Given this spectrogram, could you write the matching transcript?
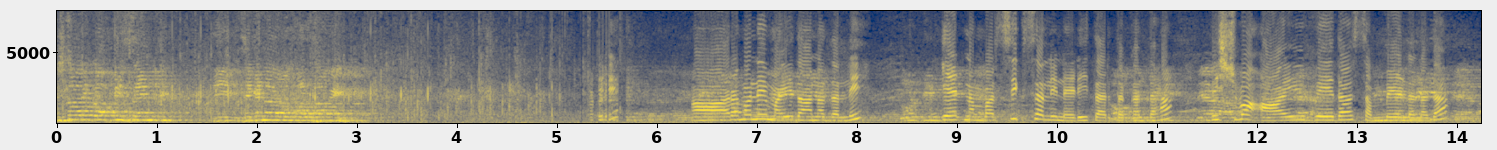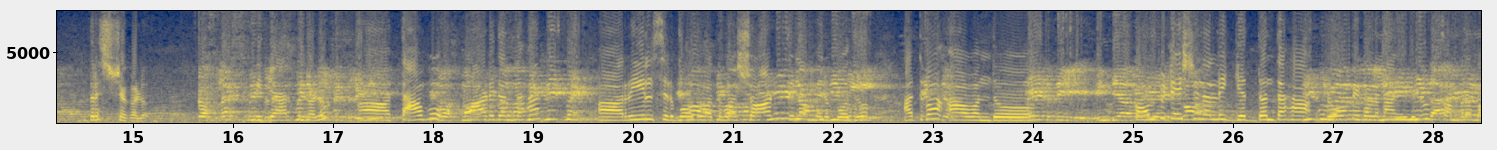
Historic of this scientific, the second hour World Summit. ಅರಮನೆ ಮೈದಾನದಲ್ಲಿ ಗೇಟ್ ನಂಬರ್ ಸಿಕ್ಸ್ ಅಲ್ಲಿ ನಡೀತಾ ಇರತಕ್ಕಂತಹ ವಿಶ್ವ ಆಯುರ್ವೇದ ಸಮ್ಮೇಳನದ ದೃಶ್ಯಗಳು ವಿದ್ಯಾರ್ಥಿಗಳು ತಾವು ಮಾಡಿದಂತಹ ರೀಲ್ಸ್ ಇರ್ಬೋದು ಅಥವಾ ಶಾರ್ಟ್ ಫಿಲಮ್ ಇರ್ಬೋದು ಅಥವಾ, ಆ, ಒಂದು ಕಾಂಪಿಟೇಷನ್ ಅಲ್ಲಿ ಗೆದ್ದಂತಹ ಟ್ರೋಫಿಗಳನ್ನ ಸಂಭ್ರಮ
